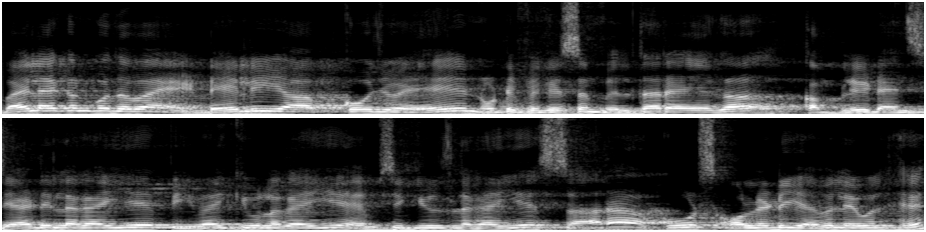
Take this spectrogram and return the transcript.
बेल आइकन को दबाएँ। डेली आपको जो है नोटिफिकेशन मिलता रहेगा। कंप्लीट एनसीईआरटी लगाइए। पीवाईक्यू लगाइए। एमसीक्यूज लगाइए। सारा कोर्स ऑलरेडी अवेलेबल है।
